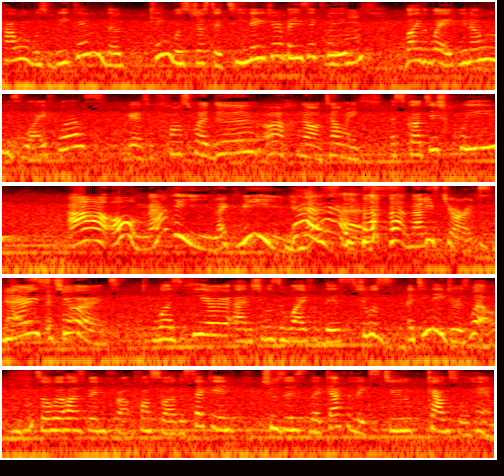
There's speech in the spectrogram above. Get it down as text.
power was weakened, the king was just a teenager, basically. By the way, you know who his wife was? Okay, so François II. Oh, no, tell me. A Scottish queen, Ah, oh, Mary, like me. Yes. Yes. Mary Stuart. Yes. Mary Stuart. Was here and she was the wife of this. She was a teenager as well. So her husband, Fra- Francois II, chooses the Catholics to counsel him.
